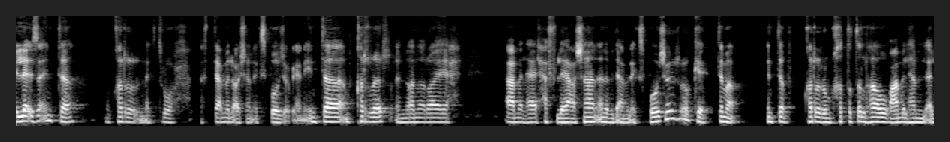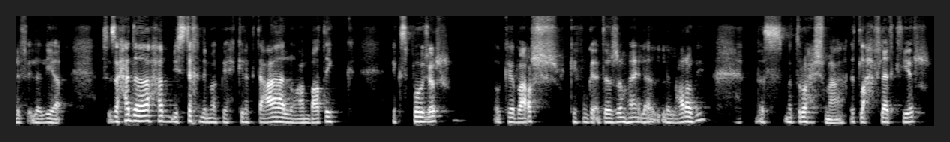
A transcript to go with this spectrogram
إلا إذا أنت مقرر إنك تروح تعمله عشان exposure يعني أنت مقرر إنه أنا رايح أعمل هاي الحفلة عشان أنا بدي أعمل exposure okay تمام. أنت مقرر ومخطط لها وعاملها من الألف إلى الياء. بس إذا حدا حب يستخدمك ويحكي لك تعال وعم بعطيك exposure okay بعرفش كيف ممكن أترجمها إلى للعربي بس ما تروحش معه. اطلع حفلات كثير.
